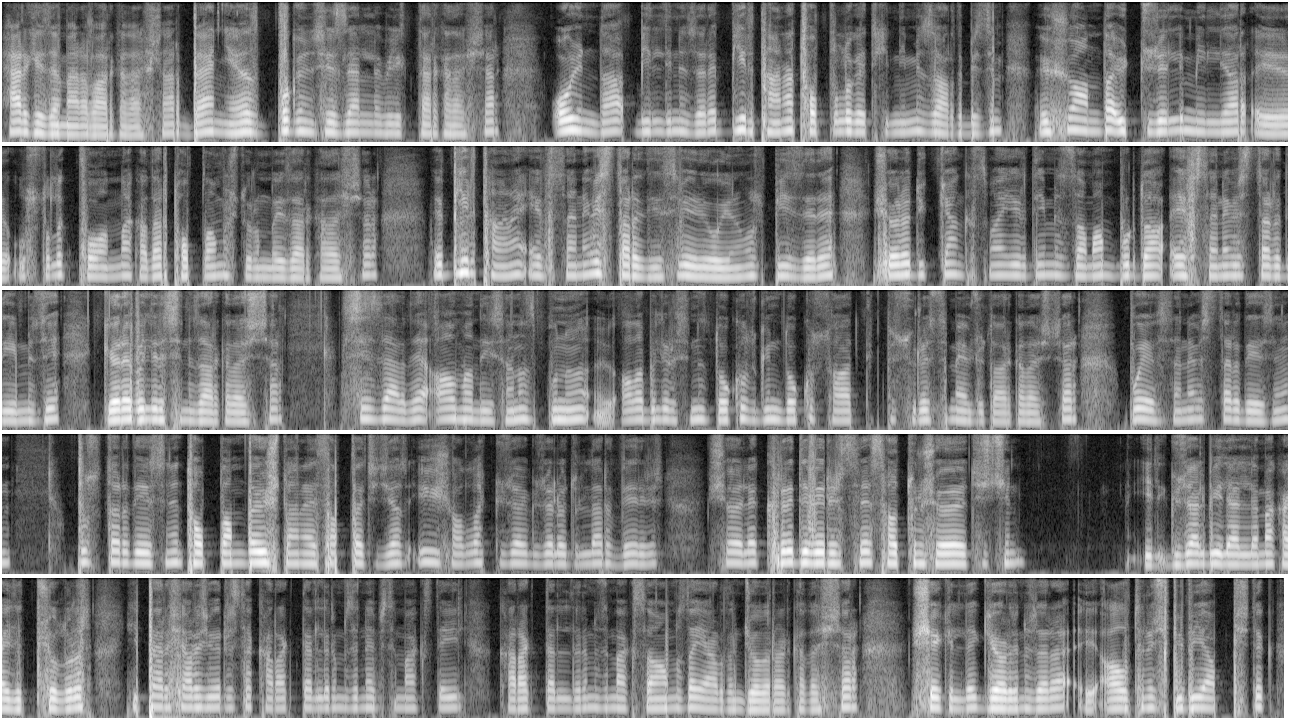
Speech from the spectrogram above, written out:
Herkese merhaba arkadaşlar. Ben Yağız. Bugün sizlerle birlikte arkadaşlar oyunda bildiğiniz üzere bir tane topluluk etkinliğimiz vardı bizim ve şu anda 350 milyar e, ustalık puanına kadar toplamış durumdayız arkadaşlar. Ve bir tane efsanevi star hediyesi veriyor oyunumuz bizlere. Şöyle dükkan kısmına girdiğimiz zaman burada efsanevi star hediyemizi görebilirsiniz arkadaşlar. Sizler de almadıysanız bunu e, alabilirsiniz. 9 gün 9 saatlik bir süresi mevcut arkadaşlar. Bu efsanevi star hediyesinin bu star hediyesini toplamda 3 tane hesapla açacağız. İnşallah güzel güzel ödüller verir. Şöyle kredi verirse Satürn şöhret için güzel bir ilerleme kaydetmiş oluruz. Hiper şarj verirse karakterlerimizin hepsi max değil. Karakterlerimizi maxlamamızda yardımcı olur arkadaşlar. Şu şekilde gördüğünüz üzere e, altın 3 BB yapmıştık.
